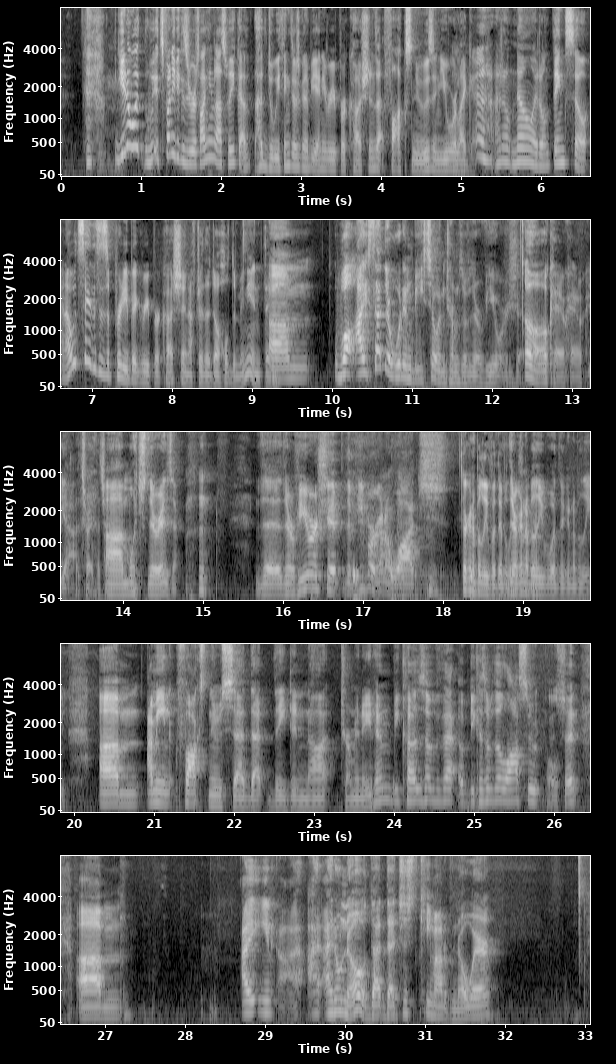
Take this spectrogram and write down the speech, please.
you know what? It's funny because we were talking last week. uh, Do we think there's going to be any repercussions at Fox News? And you were like, eh, I don't know, I don't think so. And I would say this is a pretty big repercussion after the whole Dominion thing. Um, Well, I said there wouldn't be so in terms of their viewership. oh, okay, okay, okay. Yeah, that's right. That's right. Um, which there isn't. the their viewership, the people are going to watch. They're going to believe what they believe. They're going to believe what they're going to believe. Um, I mean, Fox News said that they did not terminate him because of that because of the lawsuit. Bullshit. Um, I you know I, I- don't know that that just came out of nowhere.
